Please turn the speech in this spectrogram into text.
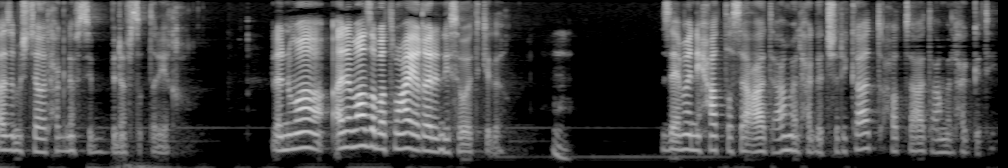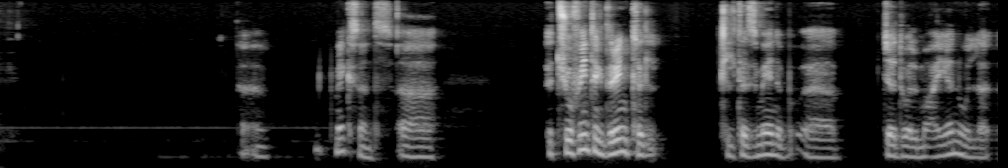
لازم أشتغل حق نفسي بنفس الطريقة. لأنه ما أنا ما زبط معي غير إني سويت كذا. زي ما إني حاطة ساعات عمل حقت شركات أحط ساعات عمل حقتي. make sense تشوفين تقدرين تل- تلتزمين ب- آه، بجدول معين ولا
